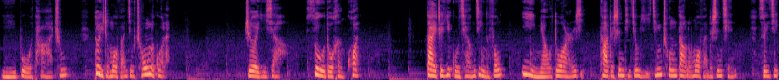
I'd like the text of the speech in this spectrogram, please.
一步踏出，对着莫凡就冲了过来。这一下速度很快，带着一股强劲的风，一秒多而已。他的身体就已经冲到了莫凡的身前，随即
